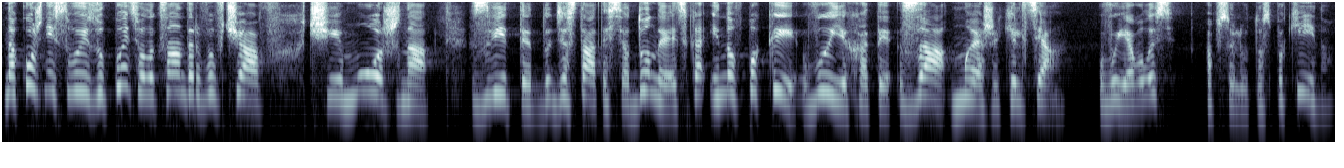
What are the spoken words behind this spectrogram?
На кожній своїй зупинці Олександр вивчав, чи можна звідти дістатися Донецька і навпаки виїхати за межі кільця. Виявилось абсолютно спокійно.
